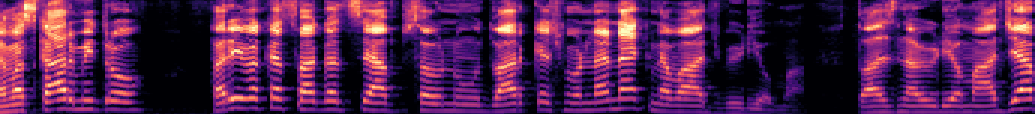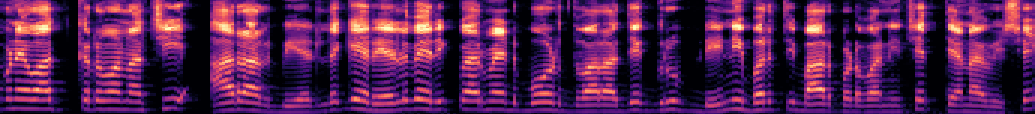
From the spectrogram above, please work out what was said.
નમસ્કાર મિત્રો. ફરી વખત સ્વાગત છે આપ સૌનું દ્વારકેશ મોંડાના એક નવા જ વિડીયોમાં. તો આજના વિડીયોમાં આજે આપણે વાત કરવાના છીએ આરઆરબી એટલે કે રેલવે રિક્વાયરમેન્ટ બોર્ડ દ્વારા જે ગ્રુપ ડીની ભરતી બહાર પડવાની છે તેના વિશે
